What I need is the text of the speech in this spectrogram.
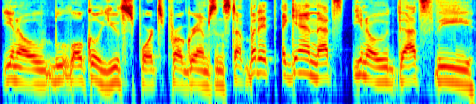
you know local youth sports programs and stuff. But it again, that's you know that's the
